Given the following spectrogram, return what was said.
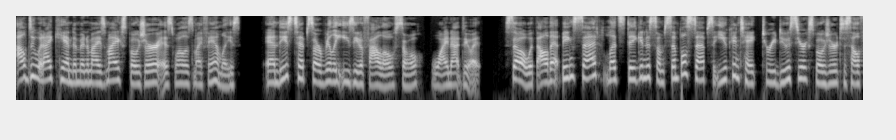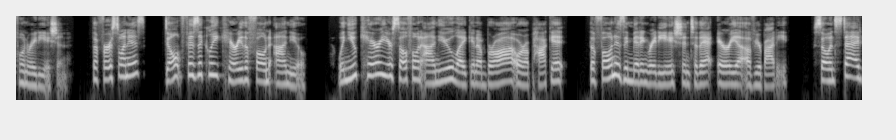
I'll do what I can to minimize my exposure as well as my family's. And these tips are really easy to follow. So why not do it? So with all that being said, let's dig into some simple steps that you can take to reduce your exposure to cell phone radiation. The first one is don't physically carry the phone on you. When you carry your cell phone on you, like in a bra or a pocket, the phone is emitting radiation to that area of your body. So instead,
